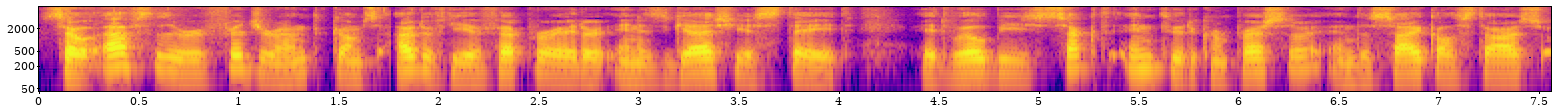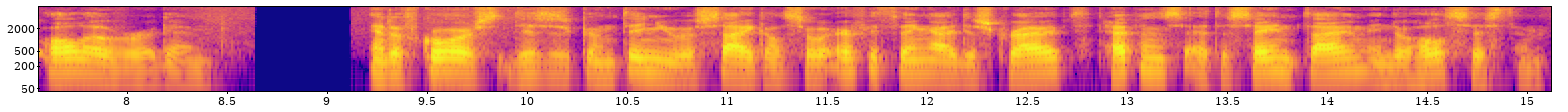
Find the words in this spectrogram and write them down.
So after the refrigerant comes out of the evaporator in its gaseous state, it will be sucked into the compressor and the cycle starts all over again. And of course, this is a continuous cycle, so everything I described happens at the same time in the whole system.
